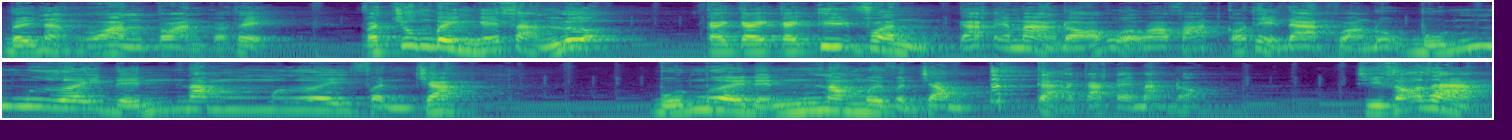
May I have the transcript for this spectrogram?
Đấy là hoàn toàn có thể. Và trung bình cái sản lượng, cái cái cái thị phần, các cái mảng đó của Hòa Phát có thể đạt khoảng độ 40 đến 50 phần trăm. 40 đến 50 phần trăm tất cả các cái mảng đó. Thì rõ ràng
